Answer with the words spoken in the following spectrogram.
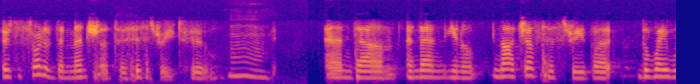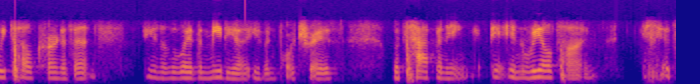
there's a sort of dementia to history too. Mm. And um, and then you know not just history, but the way we tell current events. You know the way the media even portrays what's happening in real time. It's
